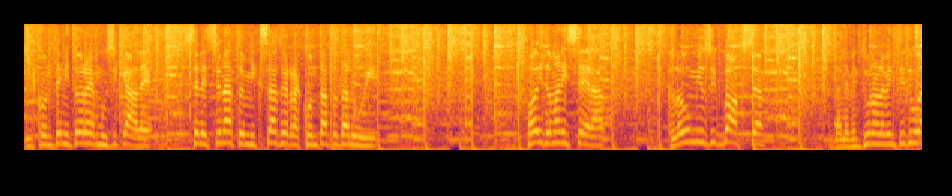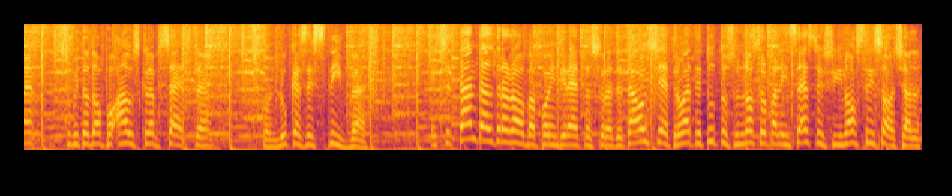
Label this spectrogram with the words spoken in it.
il contenitore musicale selezionato e mixato e raccontato da lui. Poi domani sera, Clow Music Box dalle 21 alle 22, subito dopo House Club Set con Lucas e Steve. E c'è tanta altra roba poi in diretta su Radio Tausia e trovate tutto sul nostro palinsesto e sui nostri social.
